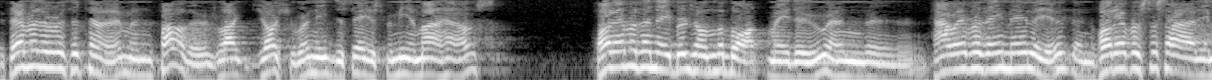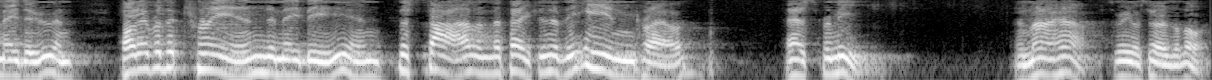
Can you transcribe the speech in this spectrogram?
If ever there was a time when fathers like Joshua need to say, as for me and my house, whatever the neighbors on the block may do, and uh, however they may live, and whatever society may do, and whatever the trend may be and the style and the fashion of the in crowd, as for me and my house, we will serve the Lord.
